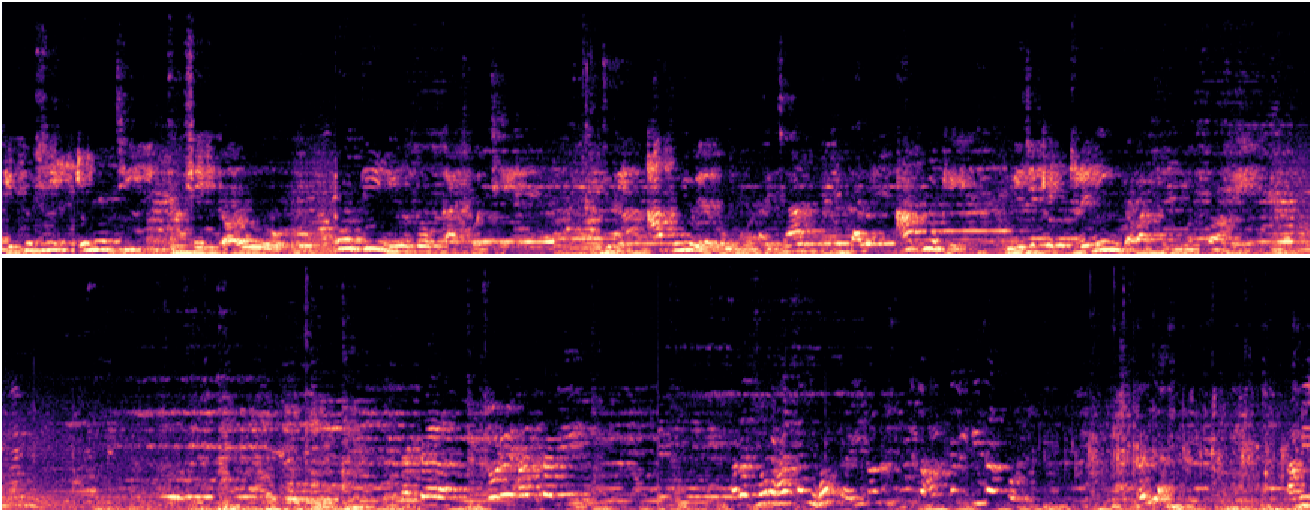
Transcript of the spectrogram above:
কিন্তু সেই এনার্জি সেই তরঙ্গ প্রতিনিয়ত কাজ করছে। যদি আপনিও এরকম করতে চান, তাহলে আপনাকে নিজেকে ট্রেনিং দেওয়া শুরু করতে হবে। একটা জোরে হাততালি। একটা জোরে হাততালি হোক এই মানুষগুলো হাততালি ডিজার্ভ আমি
